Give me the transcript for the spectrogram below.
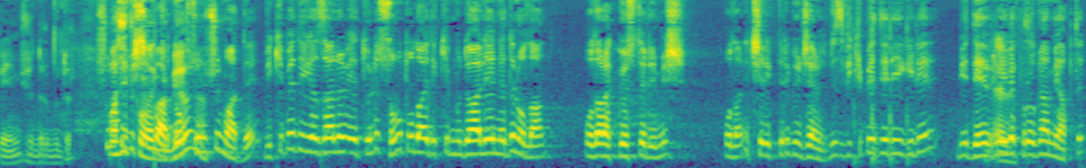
benim, şudur budur. Şurada Basit bir şey konu var. gibi ama- 93. madde. Wikipedia yazarları ve somut olaydaki müdahaleye neden olan olarak gösterilmiş olan içerikleri güncelliyoruz. Biz Wikipedia ile ilgili bir devreyle Evet. program yaptık.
